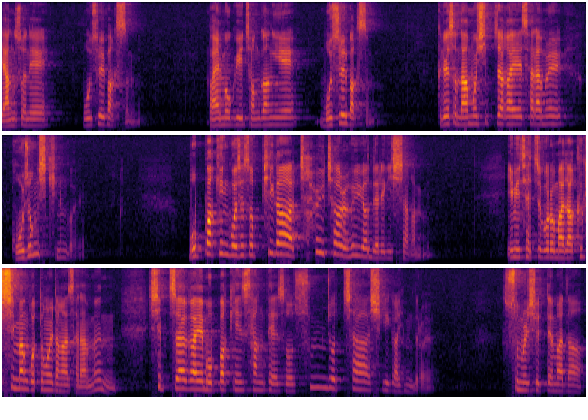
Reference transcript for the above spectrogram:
양손에 못을 박습니다. 발목 위 정강 위에 못을 박습니다. 그래서 나무 십자가에 사람을 고정시키는 거예요. 못 박힌 곳에서 피가 철철 흘려 내리기 시작합니다. 이미 채찍으로 맞아 극심한 고통을 당한 사람은 십자가에 못 박힌 상태에서 숨조차 쉬기가 힘들어요. 숨을 쉴 때마다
